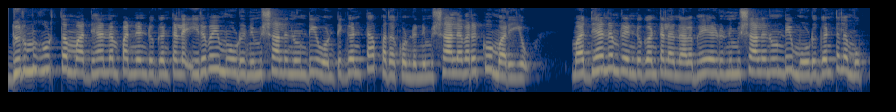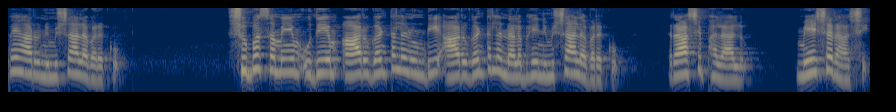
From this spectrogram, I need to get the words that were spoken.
దుర్ముహూర్తం మధ్యాహ్నం పన్నెండు గంటల ఇరవై మూడు నిమిషాల నుండి ఒంటి గంట పదకొండు నిమిషాల వరకు మరియు మధ్యాహ్నం రెండు గంటల నలభై ఏడు నిమిషాల నుండి మూడు గంటల ముప్పై ఆరు నిమిషాల వరకు. శుభ సమయం ఉదయం ఆరు గంటల నుండి ఆరు గంటల నలభై నిమిషాల వరకు. రాశి ఫలాలు. మేషరాశి.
